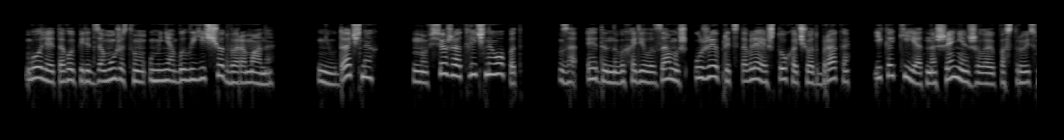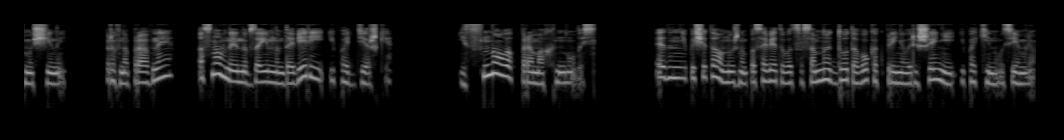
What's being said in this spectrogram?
Более того, перед замужеством у меня было еще два романа. Неудачных, но все же отличный опыт. За Эдена выходила замуж, уже представляя, что хочу от брака и какие отношения желаю построить с мужчиной. Равноправные, основанные на взаимном доверии и поддержке. И снова промахнулась. Эден не посчитал нужным посоветоваться со мной до того, как принял решение и покинул Землю.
